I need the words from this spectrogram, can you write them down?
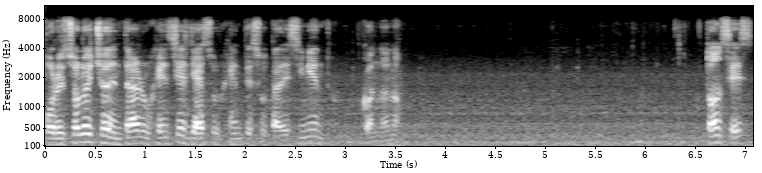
por el solo hecho de entrar a urgencias ya es urgente su padecimiento, cuando no. Entonces,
